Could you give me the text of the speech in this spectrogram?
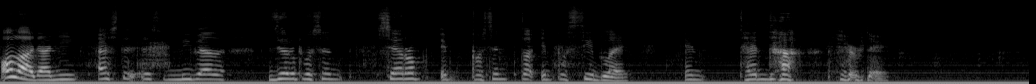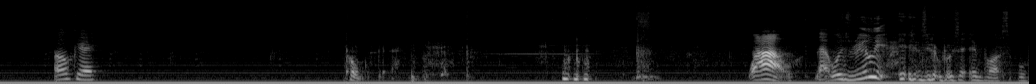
Hola Danny, este es nivel 0% 0% imposible. Intenta verde. Okay. Okay. wow, that was really 0% impossible.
